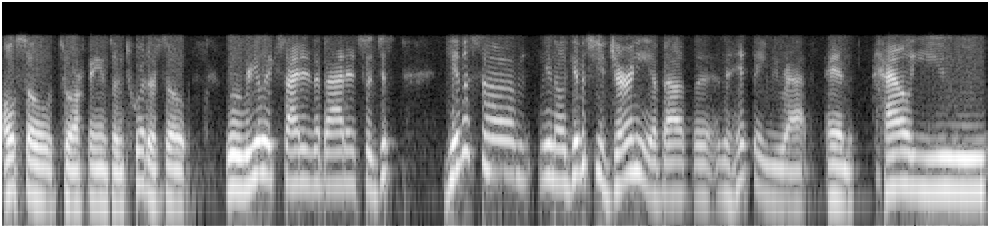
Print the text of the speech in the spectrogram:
also to our fans on Twitter. So we're really excited about it. So just give us um, you know, give us your journey about the the Hip Baby Wrap and how you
